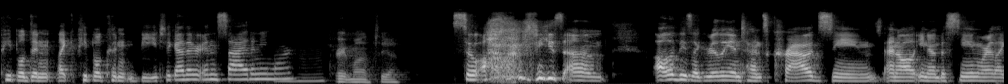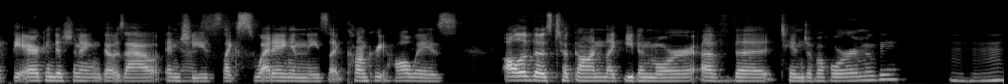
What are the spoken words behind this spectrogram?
people didn't like people couldn't be together inside anymore. Mhm. Great month, yeah. So all of these um all of these like really intense crowd scenes and all you know the scene where like the air conditioning goes out and Yes. she's like sweating in these like concrete hallways all of those took on like even more of the tinge of a horror movie hmm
